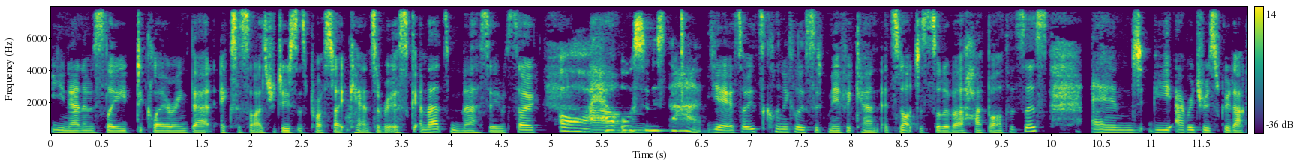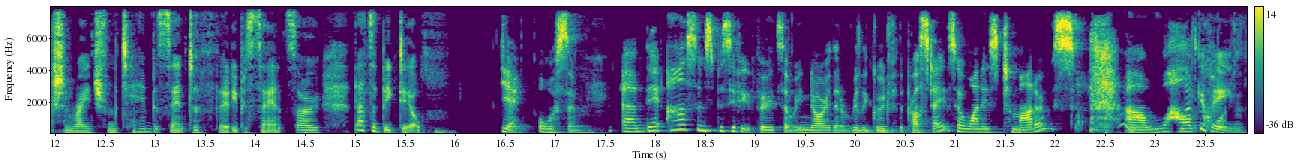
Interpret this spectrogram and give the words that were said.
unanimously declaring that exercise reduces prostate cancer risk, and that's massive. So, oh, how um, awesome is that? Yeah, so it's clinically significant. It's not just sort of a hypothesis, and the average risk reduction ranged from 10% to 30%. So, that's a big deal. Yeah, awesome. Um, there are some specific foods that we know that are really good for the prostate. So one is tomatoes, uh, wild caught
